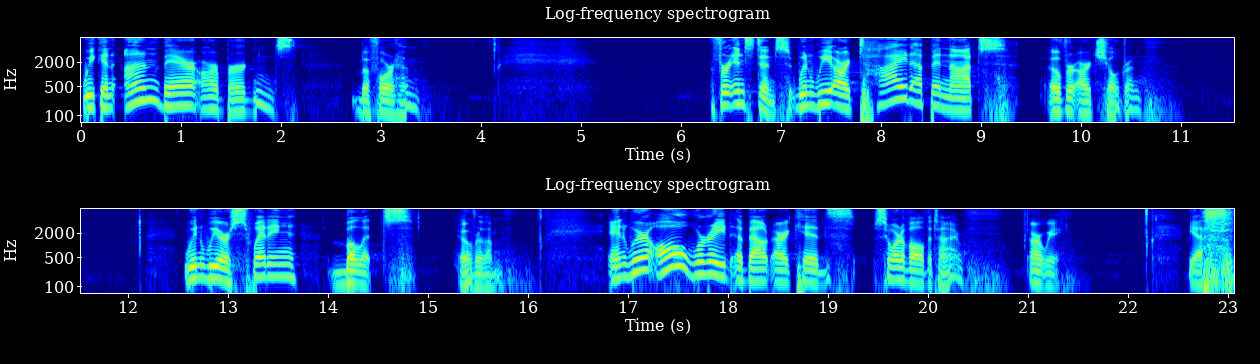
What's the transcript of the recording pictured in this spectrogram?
we can unbear our burdens before him. For instance, when we are tied up in knots over our children, when we are sweating bullets over them. And we're all worried about our kids sort of all the time, aren't we? Yes.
